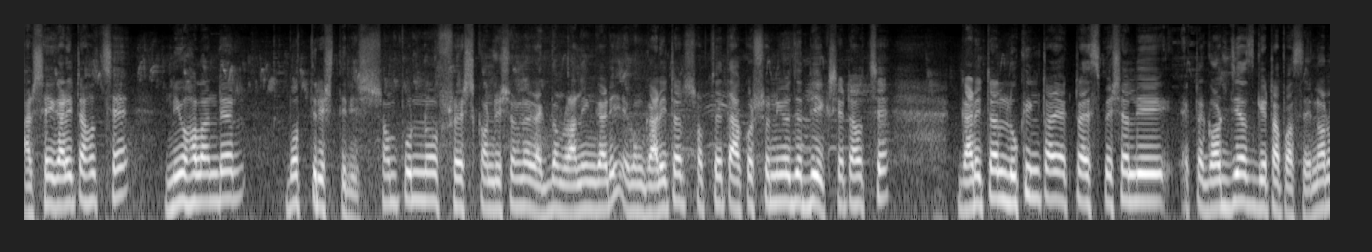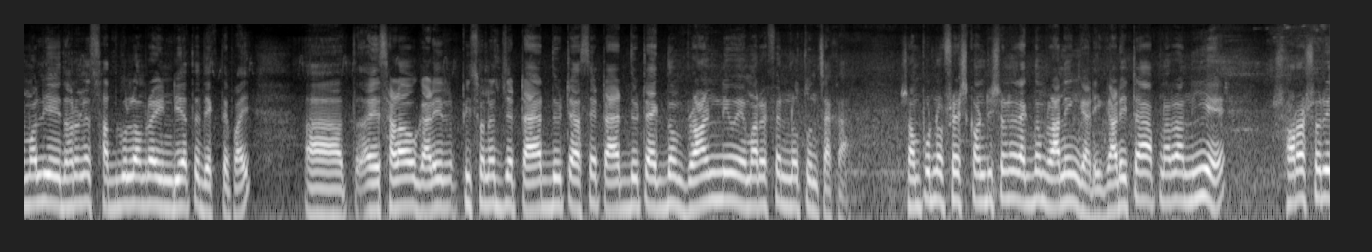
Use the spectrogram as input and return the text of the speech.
আর সেই গাড়িটা হচ্ছে নিউ হল্যান্ডের বত্রিশ তিরিশ। সম্পূর্ণ ফ্রেশ কন্ডিশনের একদম রানিং গাড়ি এবং গাড়িটার সবচাইতে আকর্ষণীয় যে দিক, সেটা হচ্ছে গাড়িটার লুকিংটাই একটা স্পেশালি একটা গর্জিয়াস গেট আপ আছে। নর্মালি এই ধরনের ছাদগুলো আমরা ইন্ডিয়াতে দেখতে পাই। এছাড়াও গাড়ির পিছনের যে টায়ার দুইটা আছে, টায়ার দুইটা একদম ব্র্যান্ড নিউ এমআরএফ এর নতুন চাকা। সম্পূর্ণ ফ্রেশ কন্ডিশনের একদম রানিং গাড়ি। গাড়িটা আপনারা নিয়ে সরাসরি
